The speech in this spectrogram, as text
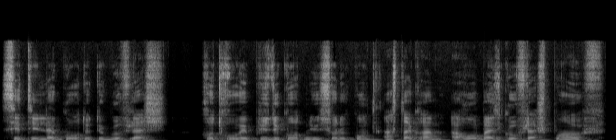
C'était la gourde de GoFlash. Retrouvez plus de contenu sur le compte Instagram goflash.off.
